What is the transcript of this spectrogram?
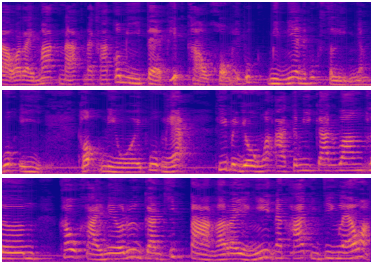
ราวอะไรมากนักนะคะ ก็มีแต่เพจข่าวของไอ้พวกมินเนี่ยนไอ้พวกสลิมอย่างพวกอีท็อปนิวไอ้พวกเนี้ย ที่ไปโยงว่าอาจจะมีการวางเพลิง เข้าข่ายในเรื่องการคิดต่างอะไรอย่างนี้นะคะ จริงๆแล้วอะ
